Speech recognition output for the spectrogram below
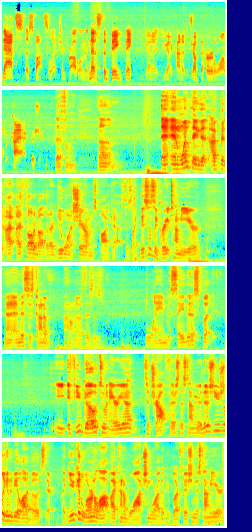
that's a spot selection problem, and that's yeah. the big thing. You gotta you gotta kind of jump the hurdle on with kayak fishing. Definitely. Um, and, one thing that I've been I, I, thought about that I do want to share on this podcast is like this is a great time of year, and, and this is kind of I don't know if this is lame to say this, but if you go to an area to trout fish this time of year, there's usually going to be a lot of boats there. Like you can learn a lot by kind of watching where other people are fishing this time of year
